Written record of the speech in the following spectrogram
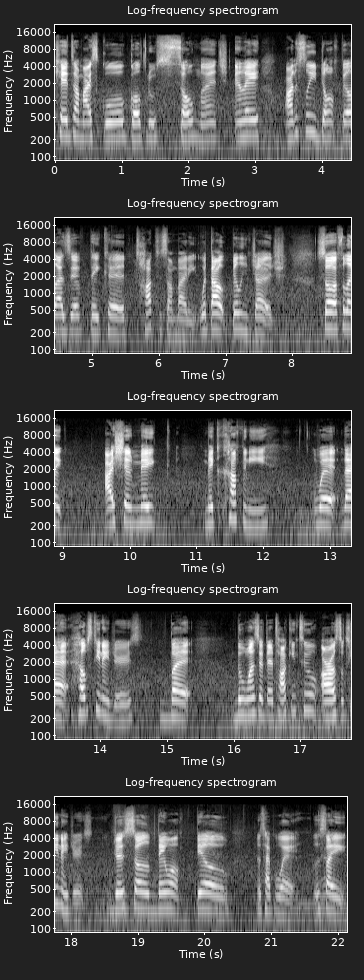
kids at my school go through so much and they honestly don't feel as if they could talk to somebody without feeling judged. So I feel like I should make make a company with that helps teenagers, but the ones that they're talking to are also teenagers, just so they won't feel the type of way. It's like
